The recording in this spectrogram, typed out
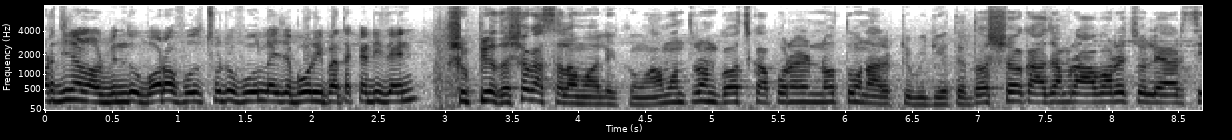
অরিজিনাল অরবিন্দু বড় ফুল, ছোট ফুল, এই যে বড়ি পাতা একটা ডিজাইন সুপ্রিয় দর্শক, আসসালামু আলাইকুম। আমন্ত্রণ গজ কাপড়ের নতুন আর একটি ভিডিওতে। দর্শক, আজ আমরা আবারও চলে আসছি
